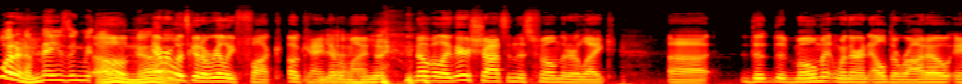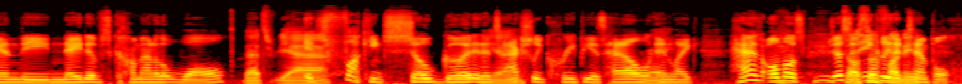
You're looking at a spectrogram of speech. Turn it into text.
what an amazing! Me- oh, no, Everyone's gonna really fuck. Okay, never mind. yeah. no, but like there's shots in this film that are like uh the the moment when they're in El Dorado and the natives come out of the wall. That's yeah. It's fucking so good and it's Yeah. actually creepy as hell and like has almost just an also inkling funny. of temple.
